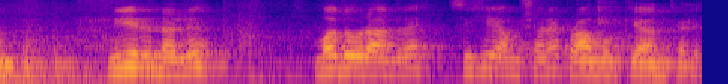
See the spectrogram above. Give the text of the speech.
ಅಂತ. ನೀರಿನಲ್ಲಿ ಮಧುರ ಅಂದರೆ ಸಿಹಿ ಅಂಶನೇ ಪ್ರಾಮುಖ್ಯ ಅಂಥೇಳಿ.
